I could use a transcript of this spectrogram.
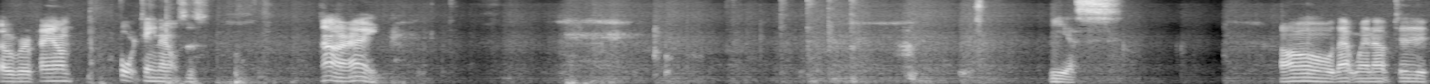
Over a pound, 14 ounces. All right. Yes. Oh, that went up too.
